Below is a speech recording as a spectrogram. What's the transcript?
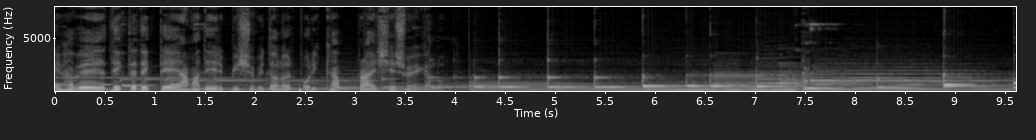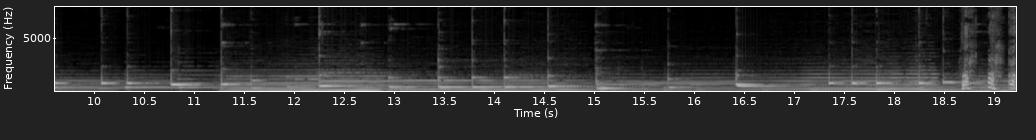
এভাবে দেখতে দেখতে আমাদের বিশ্ববিদ্যালয়ের পরীক্ষা প্রায় শেষ হয়ে গেল। আরে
